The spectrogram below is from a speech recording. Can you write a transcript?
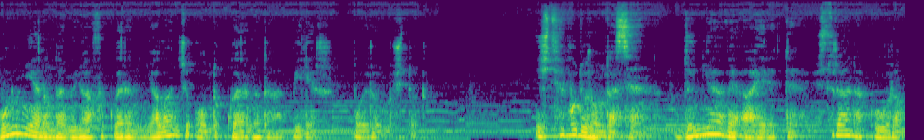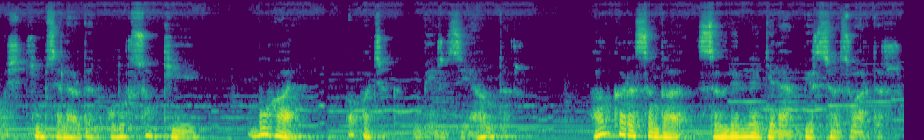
bunun yanında münafıkların yalancı olduklarını da bilir buyurulmuştur. İşte bu durumda sen dünya ve ahirette hüsrana uğramış kimselerden olursun ki bu hal apaçık bir ziyandır. Halk arasında söylenene gelen bir söz vardır.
